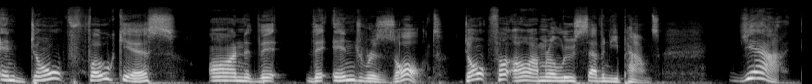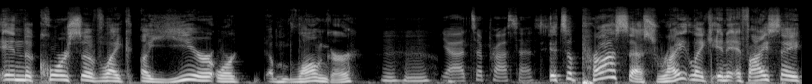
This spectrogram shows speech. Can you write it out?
and don't focus on the the end result. Don't fo- oh, I'm going to lose 70 pounds. Yeah, in the course of like a year or um, longer, Yeah, it's a process. it's a process, right? Like, and if I say,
